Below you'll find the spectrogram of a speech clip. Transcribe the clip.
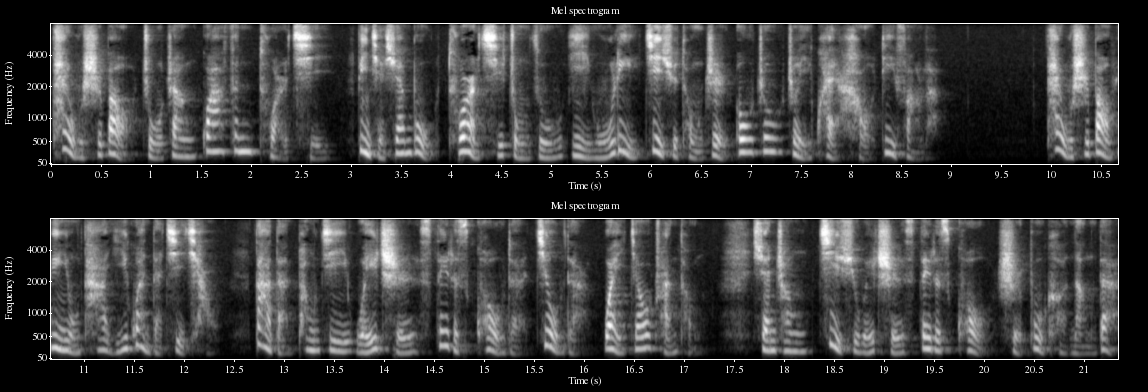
泰晤士报》主张瓜分土耳其，并且宣布土耳其种族已无力继续统治欧洲这一块好地方了。《泰晤士报》运用他一贯的技巧，大胆抨击维持 status quo 的旧的外交传统，宣称继续维持 status quo 是不可能的。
